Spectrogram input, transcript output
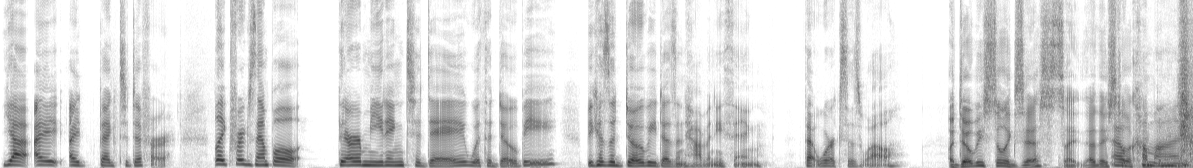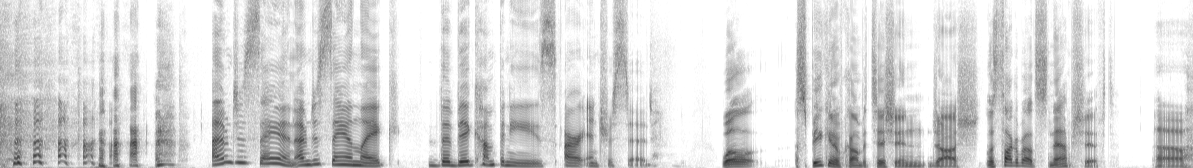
Yeah, I, I beg to differ. Like, for example, they're meeting today with Adobe because Adobe doesn't have anything that works as well. Adobe still exists. Are they still oh, a come company? on. I'm just saying, I'm just saying, like, the big companies are interested. Well, speaking of competition, Josh, let's talk about Snapshift. Oh.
